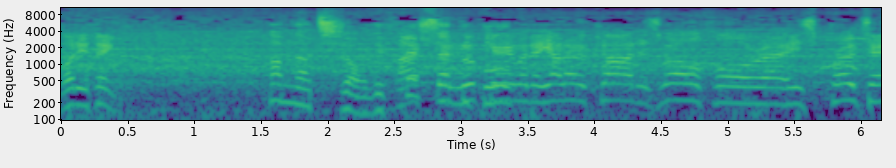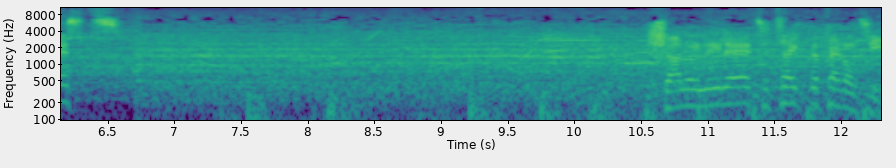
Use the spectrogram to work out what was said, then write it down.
What do you think? I'm not sure. The Max Luque ball- with a yellow card as well for uh, his protests. Shalulile to take the penalty.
